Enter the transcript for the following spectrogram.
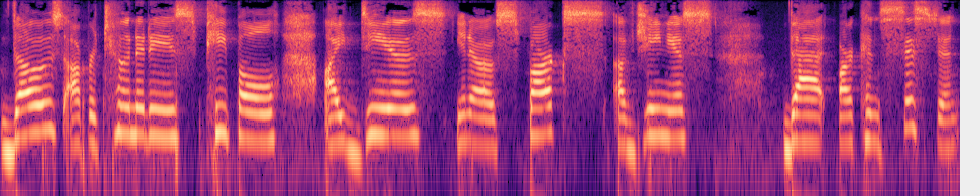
those opportunities, people, ideas, you know, sparks of genius that are consistent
